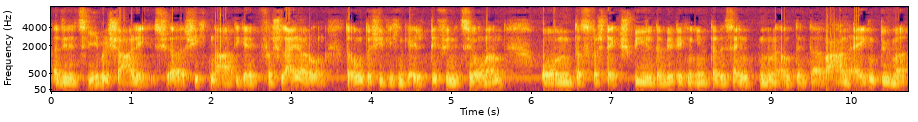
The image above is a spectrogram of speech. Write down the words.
Also diese zwiebelschalig, äh, schichtenartige Verschleierung der unterschiedlichen Gelddefinitionen und das Versteckspiel der wirklichen Interessenten und der wahren Eigentümer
